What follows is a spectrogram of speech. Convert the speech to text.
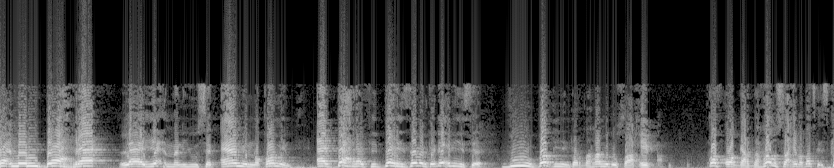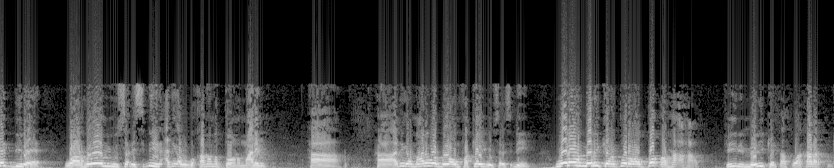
ya'manu dahra laa ya'man yuusan aamin noqonin addahra fi dahri zamanka dhexdiisa duu baqyin gardarra mid u saaxiib ah. Qof oo gardarra u saaxiiba dadka iska dilaa waa roo yuusan isdhihin adiga lagu qabama doono maalin. Ha ha adiga maalin walba waa un fakaygusa isdhihin. Walow melikan hadduu rabo boqor ha ahaado. Fiiri melikan taas waa qadarkii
